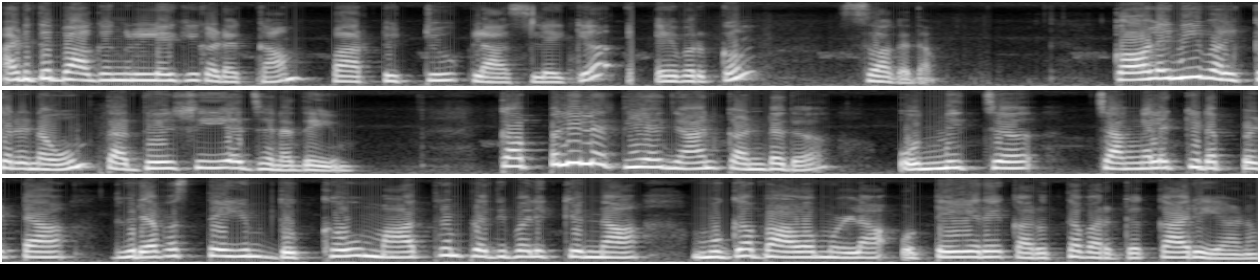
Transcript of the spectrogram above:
അടുത്ത ഭാഗങ്ങളിലേക്ക് കടക്കാം. പാർട്ട് ടു ക്ലാസ്സിലേക്ക് ഏവർക്കും സ്വാഗതം. കോളനി വൽക്കരണവും തദ്ദേശീയ ജനതയും. കപ്പലിലെത്തിയ ഞാൻ കണ്ടത് ഒന്നിച്ച് ചങ്ങലക്കിടപ്പെട്ട ദുരവസ്ഥയും ദുഃഖവും മാത്രം പ്രതിഫലിക്കുന്ന മുഖഭാവമുള്ള ഒട്ടേറെ കറുത്ത വർഗക്കാരെയാണ്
